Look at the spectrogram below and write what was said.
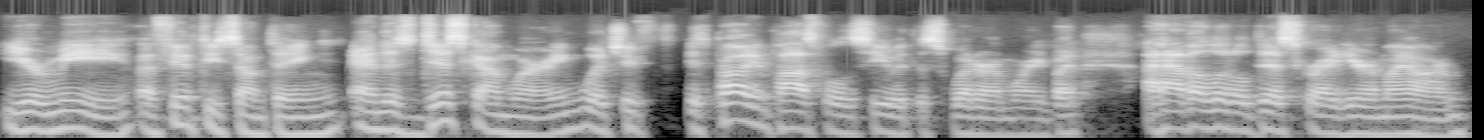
You're me, a 50 something, and this disc I'm wearing, which it's probably impossible to see with the sweater I'm wearing, but I have a little disc right here in my arm.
